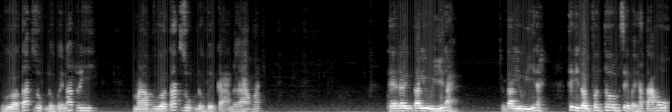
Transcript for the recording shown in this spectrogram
vừa tác dụng được với natri mà vừa tác dụng được với cả NaOH thế đây chúng ta lưu ý này. Chúng ta lưu ý này. Thế thì đồng phân thơm C7H8O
